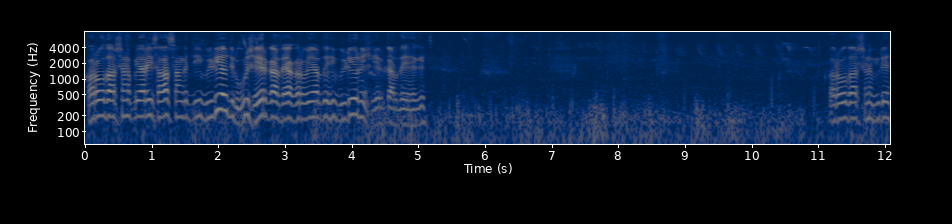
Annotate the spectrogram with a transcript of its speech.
ਕਰੋ ਦਰਸ਼ਨ ਪਿਆਰੀ ਸਾਧ ਸੰਗਤ ਜੀ, ਵੀਡੀਓ ਜਰੂਰ ਸ਼ੇਅਰ ਕਰ ਦਿਆ ਕਰੋ ਯਾਰ, ਤੁਸੀਂ ਵੀਡੀਓ ਨਹੀਂ ਸ਼ੇਅਰ ਕਰਦੇ ਹੈਗੇ। ਕਰੋ ਦਰਸ਼ਨ ਵੀਰੇ।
